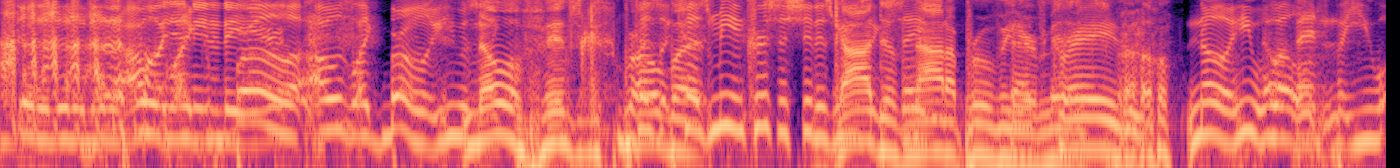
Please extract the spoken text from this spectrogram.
I was like, bro, I was like, bro. He was no offense, bro, but because me and Chris's shit is God music does saved not approve of That's your mix, crazy. bro. No, he No well, offense, but you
